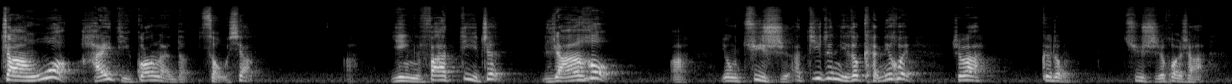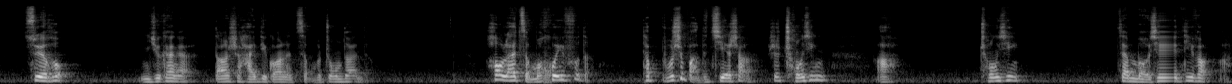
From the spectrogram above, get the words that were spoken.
掌握海底光缆的走向，啊，引发地震，然后啊，用巨石啊，地震里头肯定会是吧？各种巨石或者啥，最后你去看看当时海底光缆怎么中断的，后来怎么恢复的？它不是把它接上，是重新啊，重新在某些地方啊，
